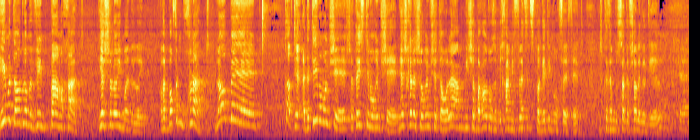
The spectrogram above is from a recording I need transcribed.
אם אתה עוד לא מבין פעם אחת, יש אלוהים או אין אלוהים, אבל באופן מוחלט, לא ב... טוב, תראה, הדתיים אומרים שיש, אתאיסטים אומרים שאין, יש כאלה שאומרים שאת העולם, מי שברא אותו זה בכלל מפלצת ספגטי מעופפת, יש כזה מושג אפשר לגגל. כן.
